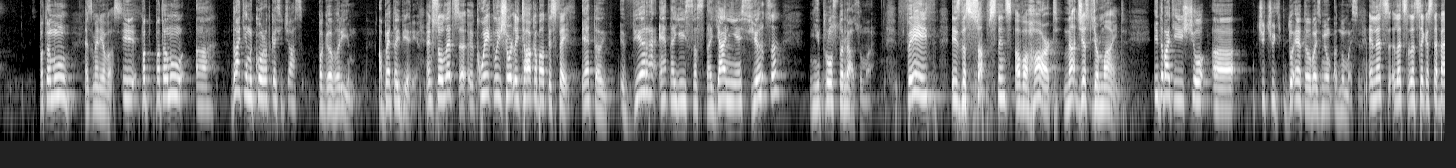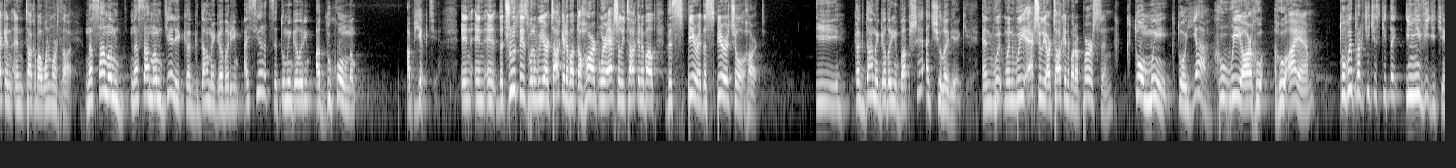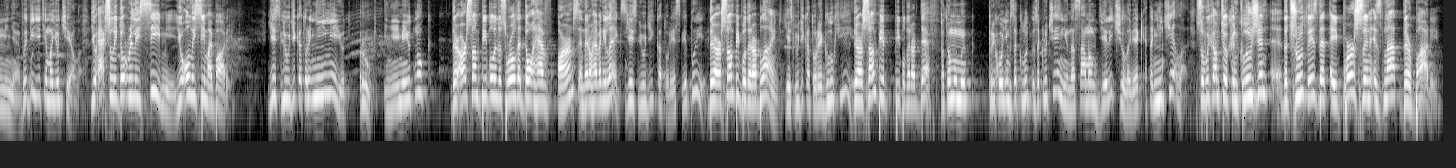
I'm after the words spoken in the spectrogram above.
Потому, as many of us, и, пот- потому а, давайте мы коротко сейчас поговорим об этой вере. and so let's uh, quickly, shortly talk about this faith. Это вера, это есть состояние сердца, не просто разума. Faith is the substance of a heart, not just your mind. И давайте еще а, чуть-чуть до этого возьмем одну мысль. And let's let's let's take a step back and, and talk about one more thought. На самом, на самом деле, когда мы говорим о сердце, то мы говорим о духовном объекте. In, in, in the truth is when we are talking about the heart, we're actually talking about the spirit, the spiritual heart. И когда мы говорим вообще о человеке, And we, when we actually are talking about a person, кто мы, кто я, who we are, who who I am, то вы практически-то и не видите меня. Вы видите мое тело. you actually don't really see me. You only see my body. Есть люди, которые не имеют рук и не имеют ног. There are some people in this world that don't have arms and they don't have any legs. Есть люди, которые слепые. There are some people that are blind. Есть люди, которые глухие. There are some pe- people that are deaf. Потому мы приходим к заклю- заключению, на самом деле человек это не тело. So we come to a conclusion. Uh, The truth is that a person is not their body.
